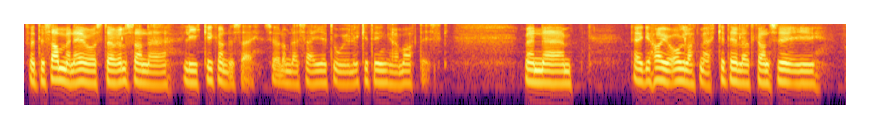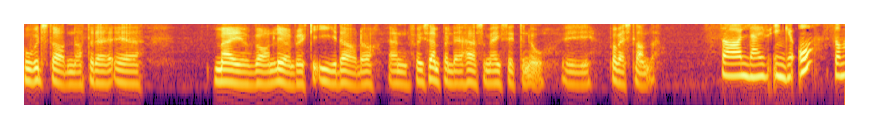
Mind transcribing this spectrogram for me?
Så til sammen er jo størrelsene like, kan du si, selv om de sier to ulike ting grammatisk. Men eh, jeg har jo òg lagt merke til at kanskje i hovedstaden at det er mer vanlig å bruke i der da, enn f.eks. det her som jeg sitter nå, i, på Vestlandet. Sa Leiv Inge Aa, som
